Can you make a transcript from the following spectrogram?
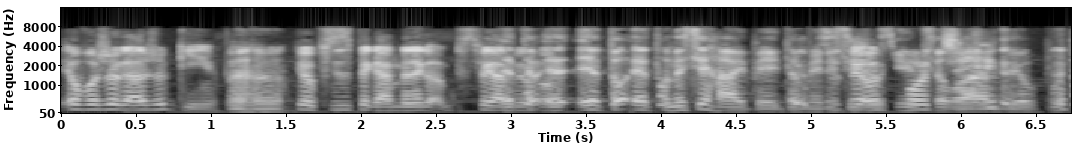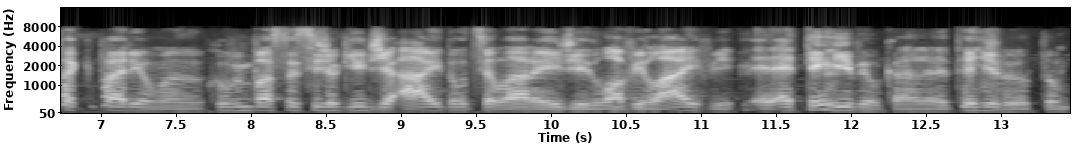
eu vou jogar o joguinho. Uhum. Porque eu preciso pegar meu negócio. Preciso pegar eu, meu... tô, eu, eu, tô, eu tô nesse hype aí também, nesse joguinho de celular, viu? Puta que pariu, mano. O Ruben passou esse joguinho de idol de celular aí, de Love Live. É, é terrível, cara. É terrível. Eu tô,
